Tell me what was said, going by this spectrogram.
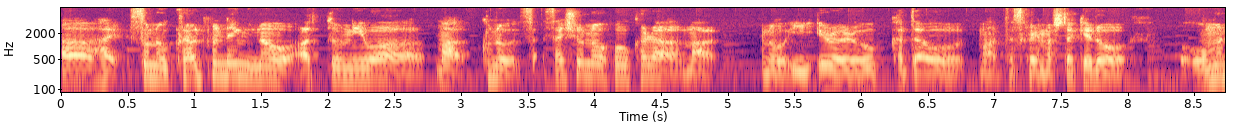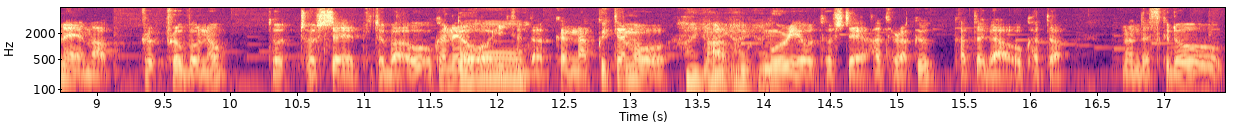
あはい、そのクラウドファンディングの後には、まあ、このさ最初の方から、まあ、このいいろいろ方を、まあ、助かりましたけど、おおむね、まあ、プロプロボノととして、例えばおお金をいただかなくても、まあ無料として働く方が多かったなんですけど、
